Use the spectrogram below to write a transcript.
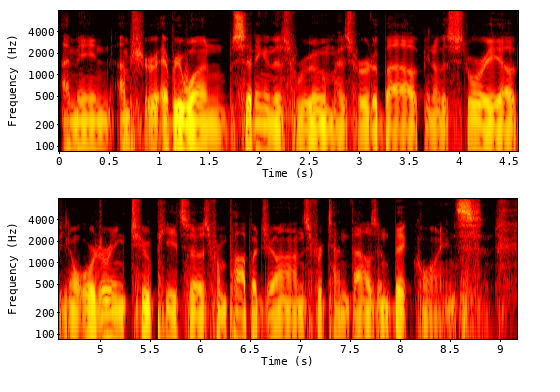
I mean, I'm sure everyone sitting in this room has heard about, you know, the story of, you know, ordering two pizzas from Papa John's for 10,000 bitcoins.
